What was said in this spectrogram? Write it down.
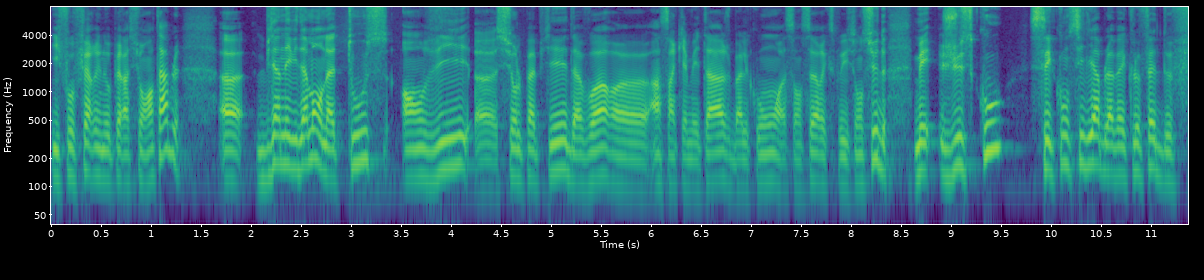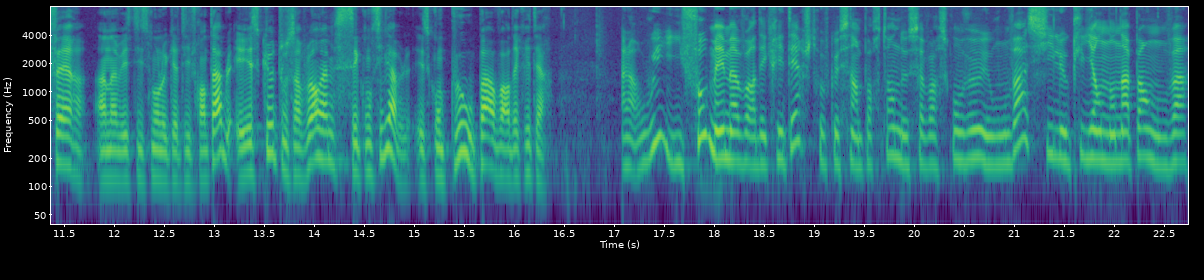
il faut faire une opération rentable. bien évidemment, on a tous envie, sur le papier, d'avoir un cinquième étage, balcon, ascenseur, exposition sud. Mais jusqu'où c'est conciliable avec le fait de faire un investissement locatif rentable Et est-ce que tout simplement même c'est conciliable? Est-ce qu'on peut ou pas avoir des critères? Alors oui, il faut même avoir des critères. Je trouve que c'est important de savoir ce qu'on veut et où on va. Si le client n'en a pas, on va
